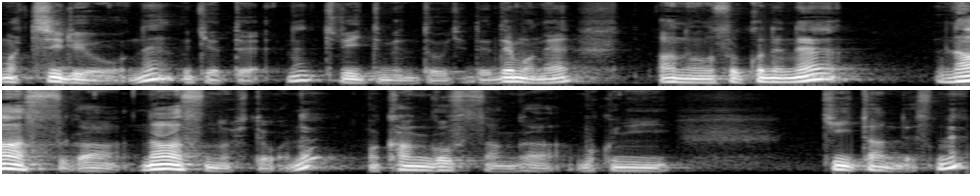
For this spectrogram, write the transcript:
まあ、治療をね受けて、ね、トリートメントを受けてでもねあのそこでねナースがナースの人がね、まあ、看護婦さんが僕に聞いたんですね。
